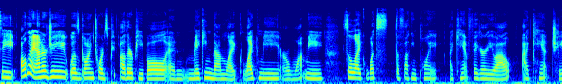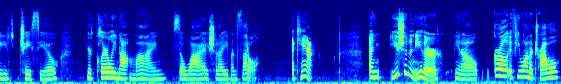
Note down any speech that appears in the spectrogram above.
See, all my energy was going towards p- other people and making them like like me or want me. So like what's the fucking point? I can't figure you out. I can't chase chase you. You're clearly not mine, so why should I even settle? I can't. And you shouldn't either. You know, girl, if you want to travel,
